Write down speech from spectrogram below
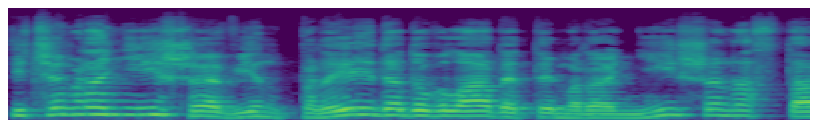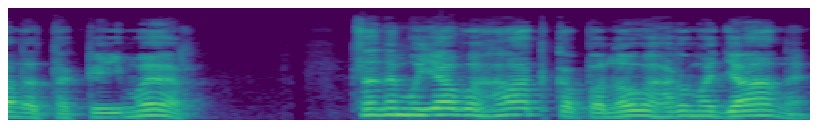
І чим раніше він прийде до влади, тим раніше настане такий мир. Це не моя вигадка, панове громадяни.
